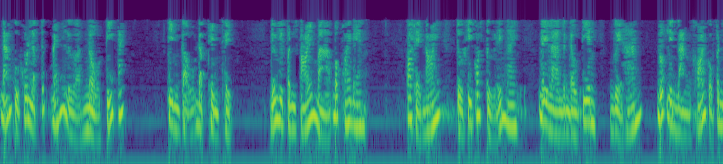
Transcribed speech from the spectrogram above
đám của khôn lập tức bén lửa nổ tí tách. tìm cậu đập thình thịch, nếu như phân sói mà bốc khói đen. Có thể nói, từ khi có tử đến nay, đây là lần đầu tiên người Hán đốt lên làn khói của phân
